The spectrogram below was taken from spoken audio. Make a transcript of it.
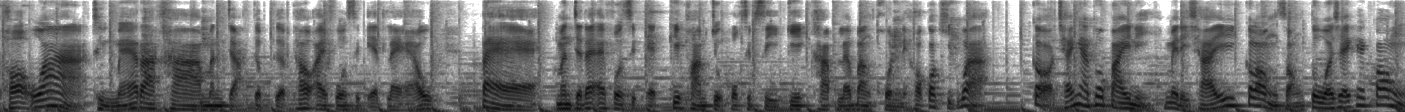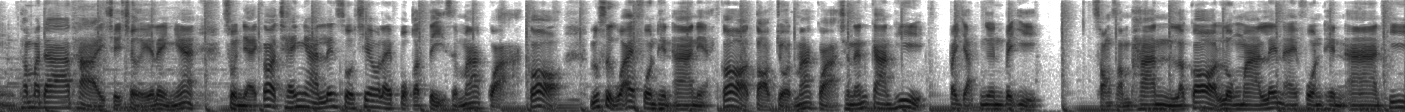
เพราะว่าถึงแม้ราคามันจะเกือบเกือบๆเท่า iPhone 11 แล้ว แต่มันจะได้ iPhone 11 ที่ความจุ 64 กิกครับ แล้วบางคนเนี่ยเขาก็คิดว่า ก็ใช้งานทั่วไปนี่ ไม่ได้ใช้กล้อง 2 ตัวใช้แค่กล้องธรรมดาถ่ายเฉยๆ อะไรเงี้ย ส่วนใหญ่ก็ใช้งานเล่นโซเชียลอะไรปกติซะมากกว่า ก็รู้สึกว่า iPhone 10R เนี่ยก็ตอบโจทย์มากกว่า ฉะนั้นการที่ประหยัดเงินไปอีก 2 3พันแล้วก็ลงมาเล่น iPhone 10R ที่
